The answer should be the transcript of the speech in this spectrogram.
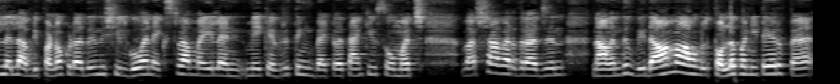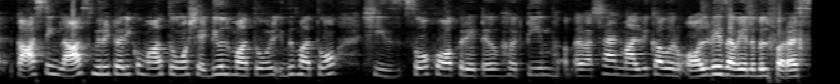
இல்லை இல்லை அப்படி பண்ணக்கூடாதுன்னு she'll go and extra mile and make everything better thank you so much Varsha Varadarajan நான் வந்து விடாமல் அவங்களை தொல்லை பண்ணிகிட்டே இருப்பேன். காஸ்டிங் லாஸ்ட் மினிட் வரைக்கும் மாற்றுவோம் ஷெட்யூல் மாற்றுவோம் இது மாற்றுவோம் she is so cooperative her team Varsha and Malvika ஒரு ஆல்வேஸ் அவைலபிள் ஃபார் அஸ்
